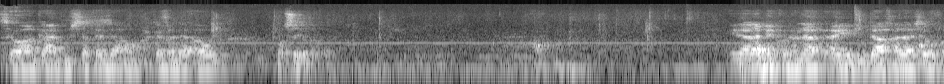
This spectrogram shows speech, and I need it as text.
سواء كانت مستقلة أو محتملة أو وسيطة إذا لم يكن هناك أي مداخلة سوف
